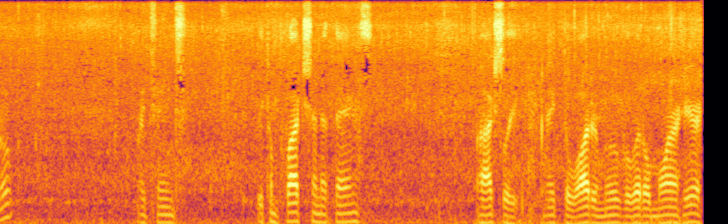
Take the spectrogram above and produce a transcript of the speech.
Oh, might change the complexion of things. I'll actually make the water move a little more here.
